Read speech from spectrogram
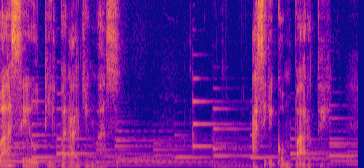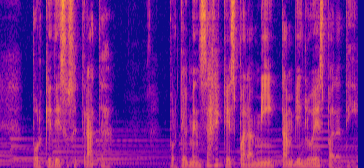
va a ser útil para alguien más. Así que comparte, porque de eso se trata, porque el mensaje que es para mí también lo es para ti.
